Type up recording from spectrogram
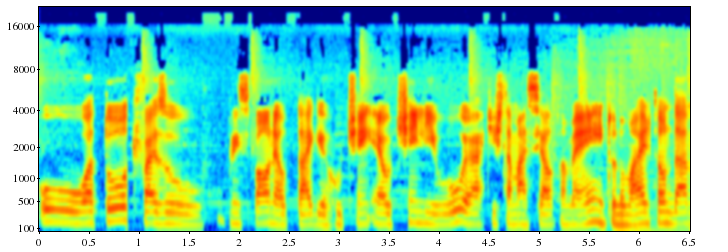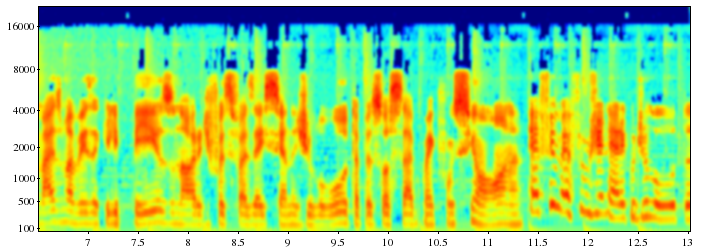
o ator que faz o principal, né, o Tiger Hu Chen, é o Chen Liu, é artista marcial também e tudo mais. Então dá mais uma vez aquele peso na hora de você fazer as cenas de luta, a pessoa sabe como é que funciona. É filme, é filme genérico de luta.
